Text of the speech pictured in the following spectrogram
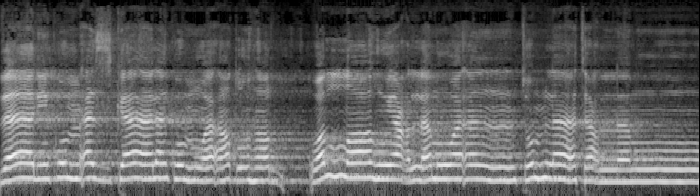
ذلكم أزكى لكم وأطهر والله يعلم وأنتم لا تعلمون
